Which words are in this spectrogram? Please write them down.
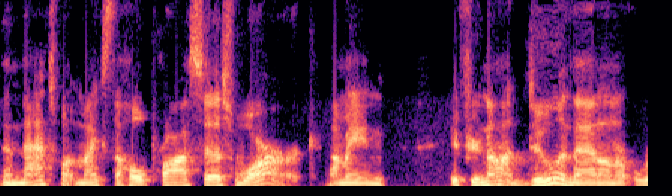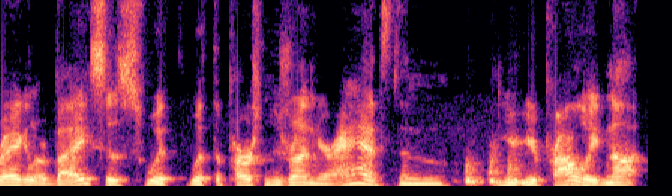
And that's what makes the whole process work. I mean, if you're not doing that on a regular basis with with the person who's running your ads, then you're probably not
